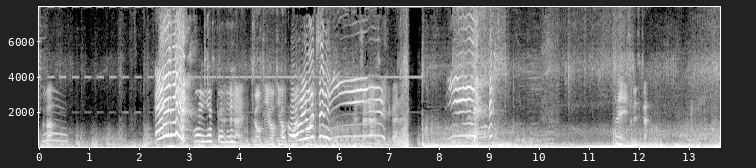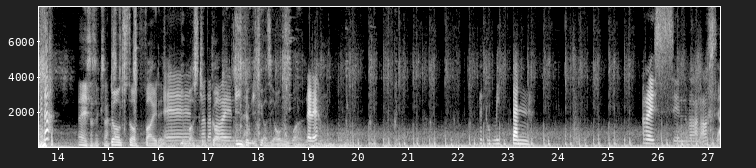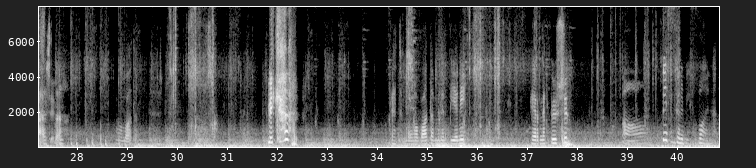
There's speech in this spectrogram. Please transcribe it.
Hyvä. Ei! Ei, Jätä ei. Juoksi, juoksi, juoksi. Koko ajan pois, juoksen! pois. Et sä näe siitäkään näin. Ei sä siksä. Mitä? Ei sä siksä. Don't stop fighting. Eh, you must keep going, even if you're the only one. Neljä. Ei tuu mitään. Reissin vaan assistin. Mä vaatan. Mikä? Et mulla on vaan tämmönen pieni hernepyssy. Aa. This is gonna be fun.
